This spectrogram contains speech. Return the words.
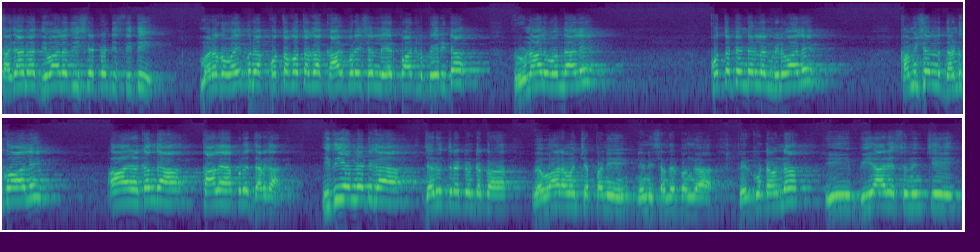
ఖజానా దివాలా తీసినటువంటి స్థితి మరొక వైపున కొత్త కొత్తగా కార్పొరేషన్ల ఏర్పాట్లు పేరిట రుణాలు పొందాలి కొత్త టెండర్లను పిలవాలి కమిషన్లు దండుకోవాలి ఆ రకంగా కాలయాపన జరగాలి. ఇది అన్నట్టుగా జరుగుతున్నటువంటి ఒక వ్యవహారం అని చెప్పని నేను ఈ సందర్భంగా పేర్కొంటా ఉన్నా. ఈ బీఆర్ఎస్ నుంచి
